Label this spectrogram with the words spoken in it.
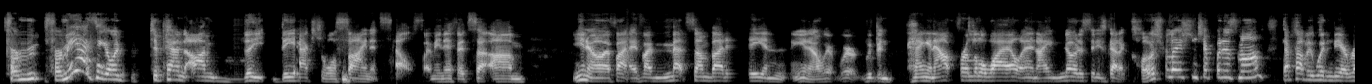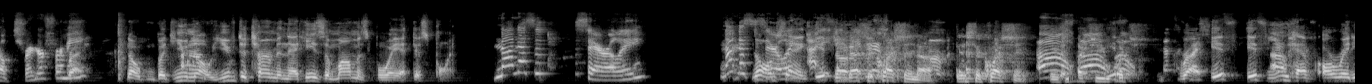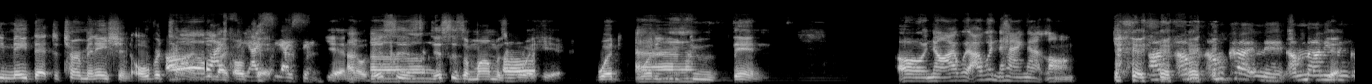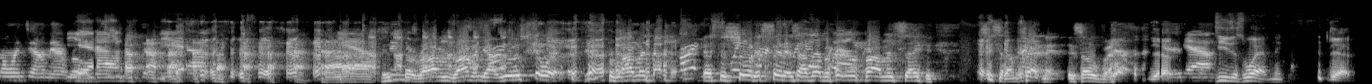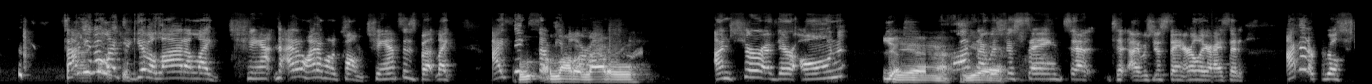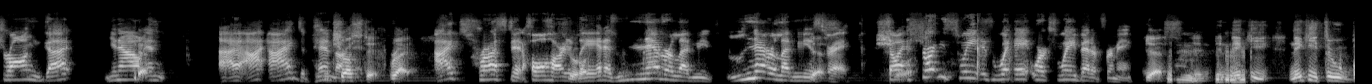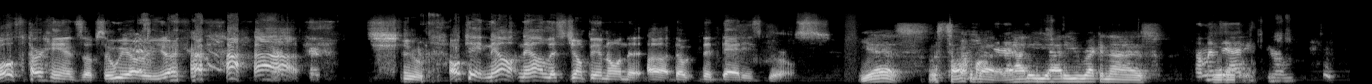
For for me, I think it would depend on the the actual sign itself. I mean, if it's a um, you know, if I if I met somebody and you know we're, we've been hanging out for a little while, and I notice that he's got a close relationship with his mom, that probably wouldn't be a real trigger for me. Right. No, but you um, know, you've determined that he's a mama's boy at this point. Not necessarily. Not necessarily. No, I'm saying if, no, that's the question. Though that's the question. Oh, oh, you, oh right. Question. If if you oh. have already made that determination over time, oh, you're like, see, okay, I see, I see. Yeah, no, this is this is a mama's boy oh. here. What what do you do uh. then? Oh no, I would I wouldn't hang that long. I'm, I'm, I'm, cutting it. I'm not yeah. even going down that road. Yeah, yeah, yeah. Robin, Robin got real short. Robin, that's the shortest sentence I've ever heard Robin say. She said, "I'm cutting it. It's over." Yeah, yeah. yeah. Jesus wept, nigga. Yeah. Some people like to give a lot of like chance. I don't. I don't want to call them chances, but like I think some a lot of lateral. Unsure of their own Yes. Yeah, yeah. I was just saying to, to, I was just saying earlier, I said, I got a real strong gut, you know, yes. and I, I, I depend you trust it. it. Right. I trust it wholeheartedly. Sure. It has never led me, never led me yes. astray. Sure. So short and sweet is way, it works way better for me. Yes. Mm-hmm. And, and Nikki, Nikki threw both her hands up. So we already, shoot. Okay. Now, now let's jump in on the, uh, the, the daddy's girls. Yes, let's talk Come about on. it. How do you how do you recognize? I'm a daddy girl.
